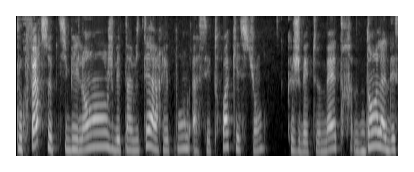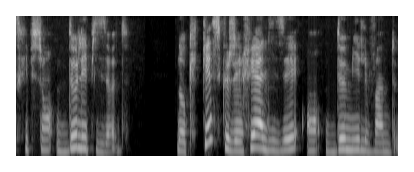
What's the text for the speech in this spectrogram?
Pour faire ce petit bilan, je vais t'inviter à répondre à ces trois questions que je vais te mettre dans la description de l'épisode. Donc, qu'est-ce que j'ai réalisé en 2022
